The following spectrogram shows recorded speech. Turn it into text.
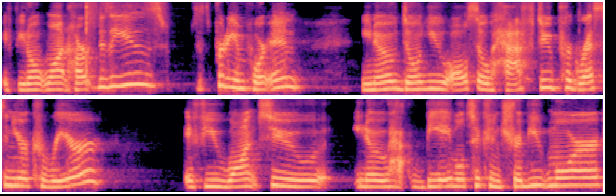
If you don't want heart disease, it's pretty important. You know, don't you also have to progress in your career? If you want to, you know, ha- be able to contribute more,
